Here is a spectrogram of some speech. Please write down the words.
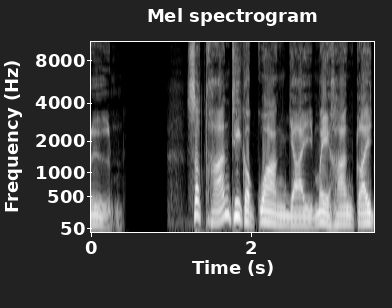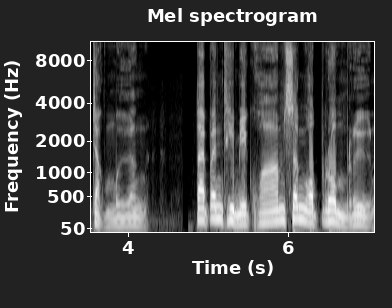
รื่น สถานที่ก็กว้างใหญ่ไม่ห่างไกลจากเมือง แต่เป็นที่มีความสงบร่มรื่น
